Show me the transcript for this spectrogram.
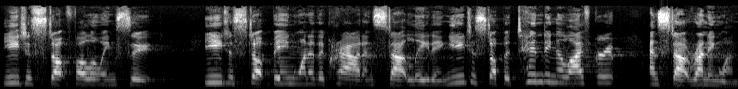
You need to stop following suit. You need to stop being one of the crowd and start leading. You need to stop attending a life group and start running one.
